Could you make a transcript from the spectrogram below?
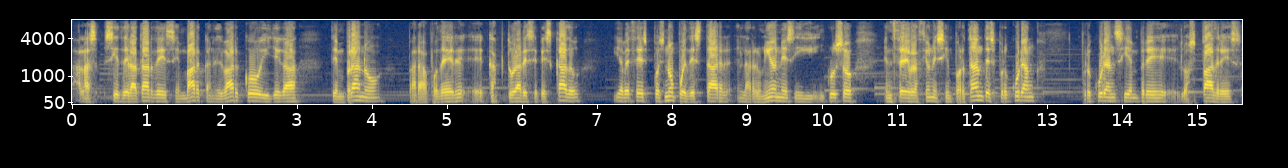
a las 7 de la tarde se embarca en el barco y llega temprano para poder eh, capturar ese pescado y a veces pues no puede estar en las reuniones e incluso en celebraciones importantes. Procuran procuran siempre los padres,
